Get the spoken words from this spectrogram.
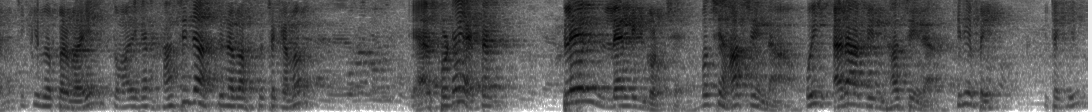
আমি কি ব্যাপার ভাই? তোমার এখানে হাসিনা হাসিনা বাঁচতেছে কেন? এয়ারপোর্টে একটা প্লেন ল্যান্ডিং করছে। বলছে, হাসিনা, ওই অ্যারাবিন হাসিনা। কি রে ভাই? এটা কি?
